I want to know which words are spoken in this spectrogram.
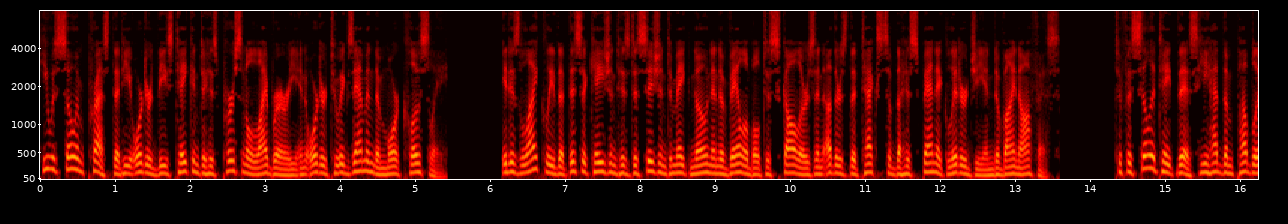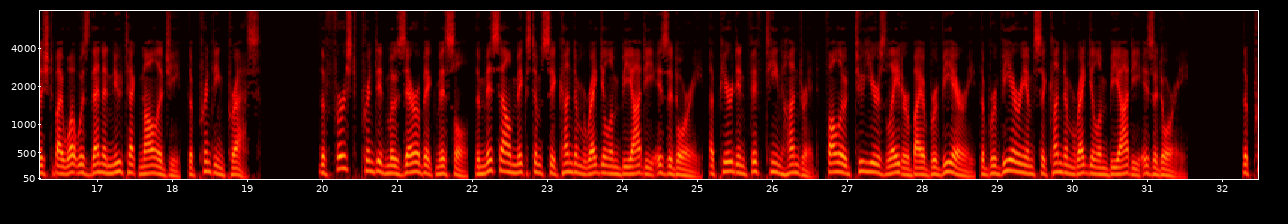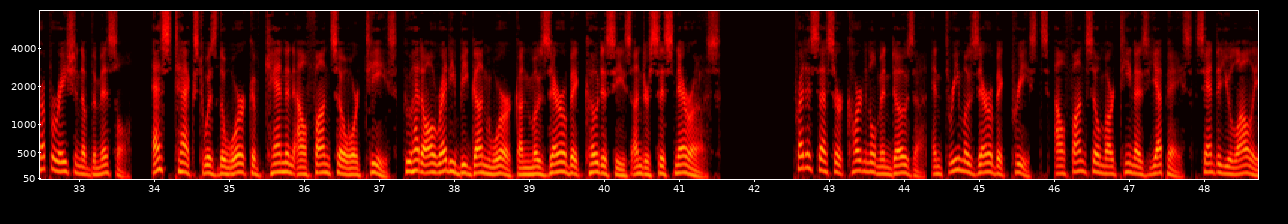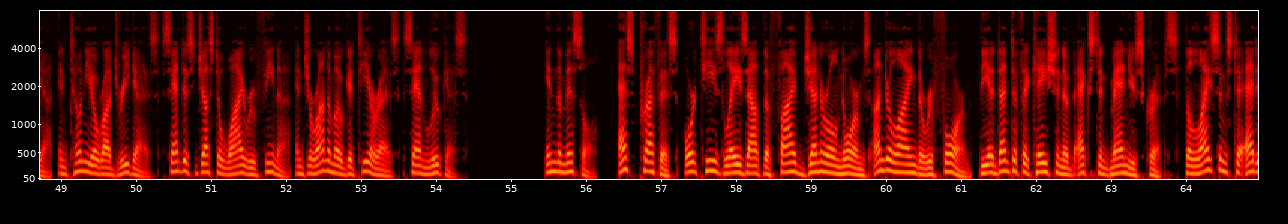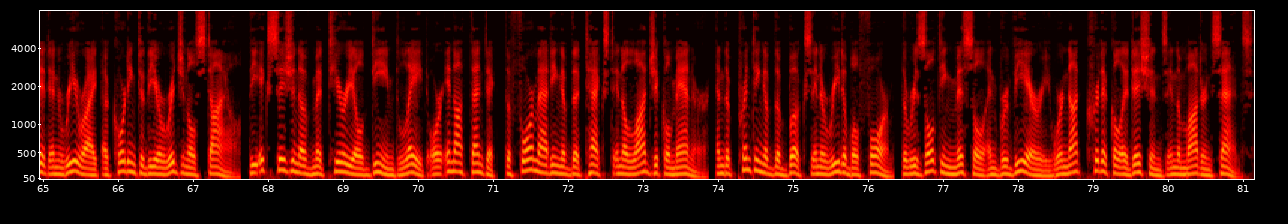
He was so impressed that he ordered these taken to his personal library in order to examine them more closely. It is likely that this occasioned his decision to make known and available to scholars and others the texts of the Hispanic liturgy and divine office. To facilitate this he had them published by what was then a new technology, the printing press. The first printed Mozarabic missal, the Missale Mixtum Secundum Regulam Beati Isidori, appeared in 1500, followed two years later by a breviary the Breviarium Secundum Regulam Beati Isidori. The preparation of the missal S text was the work of Canon Alfonso Ortiz, who had already begun work on Mozarabic codices under Cisneros' predecessor Cardinal Mendoza, and three Mozarabic priests, Alfonso Martínez Yepes Santa Eulalia, Antonio Rodríguez Santas Justa y Rufina, and Geronimo Gutiérrez San Lucas. In the Missal, S. preface, Ortiz lays out the five general norms underlying the reform, the identification of extant manuscripts, the license to edit and rewrite according to the original style, the excision of material deemed late or inauthentic, the formatting of the text in a logical manner, and the printing of the books in a readable form. The resulting missal and breviary were not critical additions in the modern sense.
